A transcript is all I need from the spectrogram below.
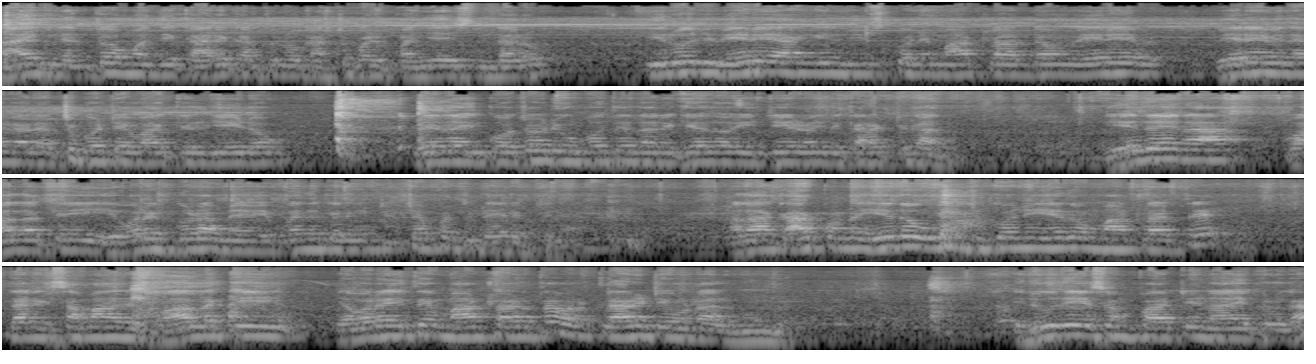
నాయకులు ఎంతోమంది కార్యకర్తలు కష్టపడి పనిచేస్తున్నారు. ఈరోజు వేరే యాంగిల్ తీసుకొని మాట్లాడడం వేరే వేరే విధంగా రెచ్చగొట్టే వ్యాఖ్యలు చేయడం లేదా ఇంకో చోటికి పోతే దానికి ఏదో ఇది చేయడం ఇది కరెక్ట్ కాదు. ఏదైనా వాళ్ళకి ఎవరికి కూడా మేము ఇబ్బంది కలిగించి చెప్పచ్చు డైరెక్ట్గా. అలా కాకుండా ఏదో ఊహించుకొని ఏదో మాట్లాడితే దానికి సమాధానం. వాళ్ళకి ఎవరైతే మాట్లాడితే వాళ్ళ క్లారిటీ ఉండాలి ముందు. తెలుగుదేశం పార్టీ నాయకులుగా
